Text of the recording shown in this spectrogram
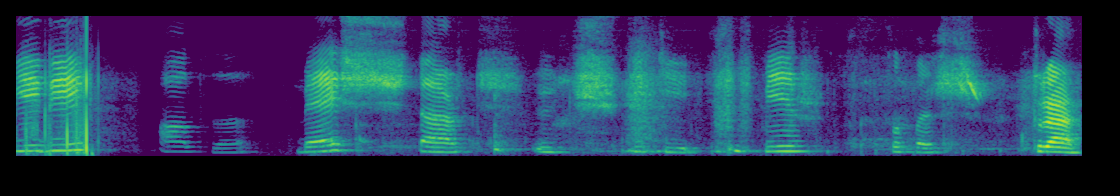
7, 6, 5, 4, 3, 2, 1, 0. Tren.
